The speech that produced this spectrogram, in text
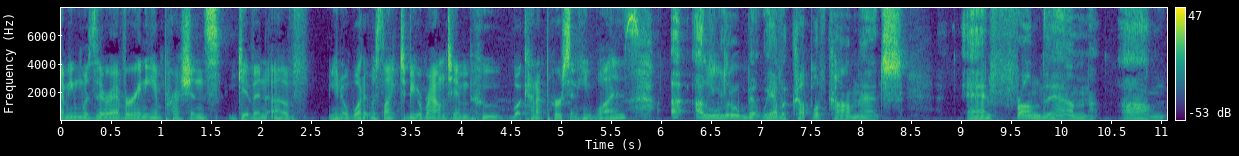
I mean, was there ever any impressions given of you know what it was like to be around him who what kind of person he was a, a little bit we have a couple of comments and from them, um,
